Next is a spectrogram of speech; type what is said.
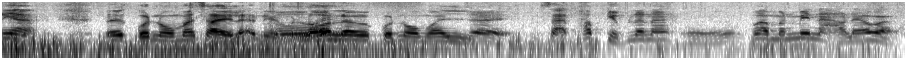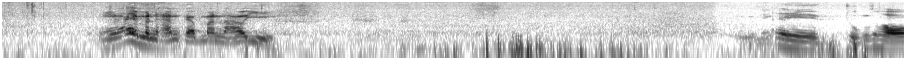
เนี่ยได้ขนนมมาใส่แล้วเนี่ยมันโอ้ยร้อนแล้วขนนมมาอีกใช่สาดพับเก็บแล้วนะเออว่ามันไม่หนาวแล้วอะ ไงมันหันกลับมาหนาวอีกไอ้ถุงทอง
